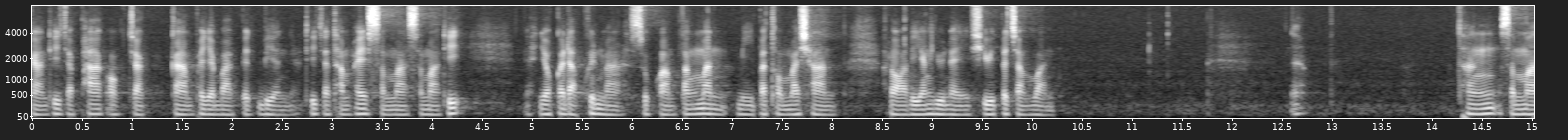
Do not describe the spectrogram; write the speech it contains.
การที่จะพากออกจากการพยาบาทเบ็ดเบียนที่จะทำให้สัมมาสมาธิยกระดับขึ้นมาสู่ความตั้งมั่น มีปฐมฌานรอเลี้ยงอยู่ในชีวิตประจำวันนะทั้งสมา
